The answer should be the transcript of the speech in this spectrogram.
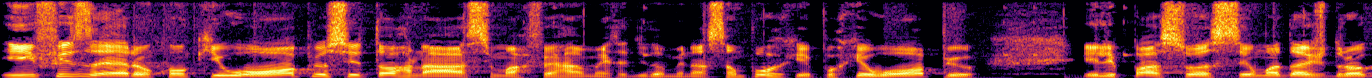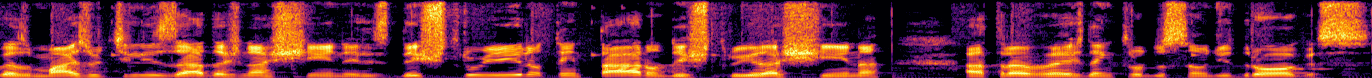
e fizeram com que o ópio se tornasse uma ferramenta de dominação. Por quê? Porque o ópio ele passou a ser uma das drogas mais utilizadas na China. Eles destruíram, tentaram destruir a China através da introdução de drogas.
